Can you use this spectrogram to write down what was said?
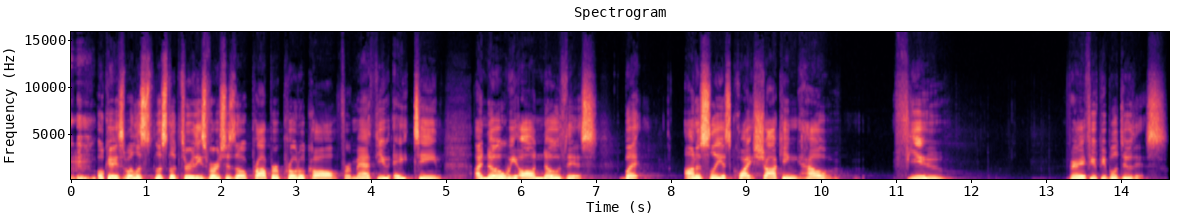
okay, so let's let's look through these verses though. Proper protocol for Matthew 18. I know we all know this, but honestly, it's quite shocking how few, very few people do this.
